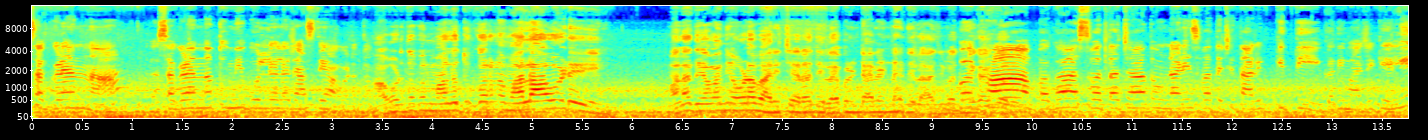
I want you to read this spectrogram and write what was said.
सगळ्यांना सगळ्यांना तुम्ही बोललेलं जास्ती आवडतं. आवडतं पण मला तू कर ना. मला आवड आहे. मला देवाने एवढा भारी चेहरा दिलाय पण टॅलेंट नाही दिला अजिबात मी काय बघा करू बघा स्वतःच्या तोंडाने स्वतःची तारीफ किती कधी माझी केली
